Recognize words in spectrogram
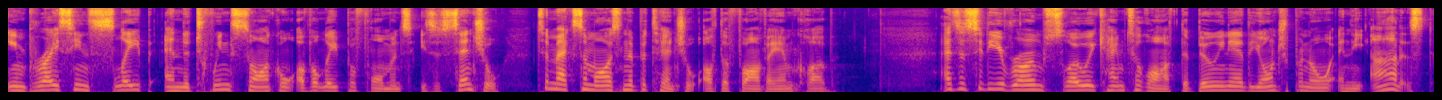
Embracing sleep and the twin cycle of elite performance is essential to maximizing the potential of the 5am club. As the city of Rome slowly came to life, the billionaire, the entrepreneur, and the artist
